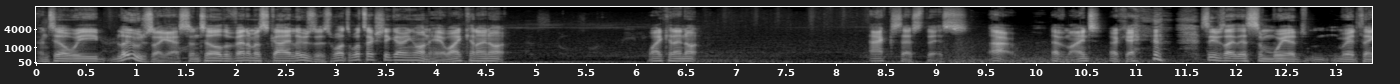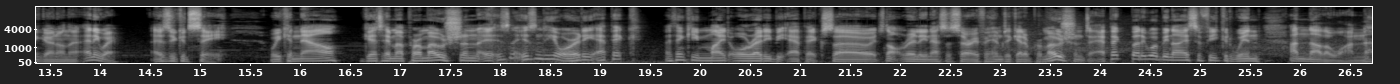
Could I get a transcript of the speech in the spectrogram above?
until we lose, I guess. Until the venomous guy loses. What's what's actually going on here? Why can I not Why can I not access this? Oh, never mind. Okay. Seems like there's some weird, weird thing going on there. Anyway, as you could see, we can now get him a promotion. Isn't, isn't he already epic? I think he might already be epic, so it's not really necessary for him to get a promotion to epic, but it would be nice if he could win another one.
